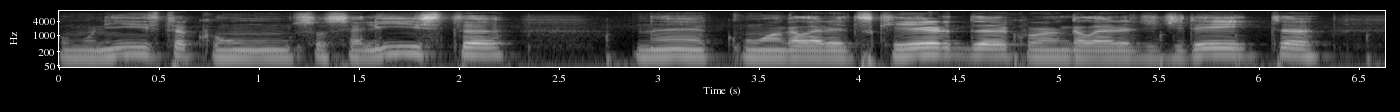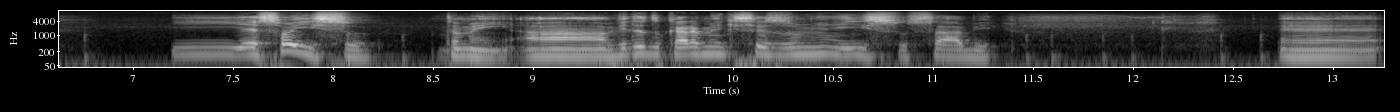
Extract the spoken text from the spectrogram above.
comunista, com socialista, né, com a galera de esquerda, com a galera de direita. E é só isso também. A vida do cara meio que se resume a isso, sabe? É...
